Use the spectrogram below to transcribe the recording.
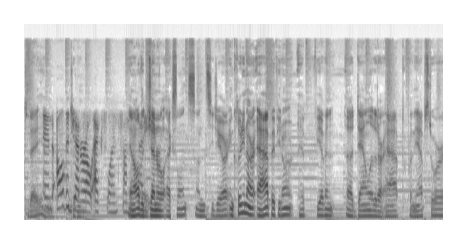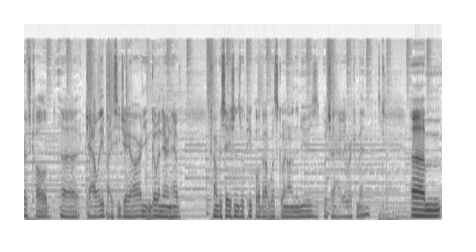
today. And all the general excellence on and the all the general excellence on CJR, including our app. If you don't, if you haven't uh, downloaded our app from the App Store, it's called uh, Galley by CJR, and you can go in there and have conversations with people about what's going on in the news, which I highly recommend. Um,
